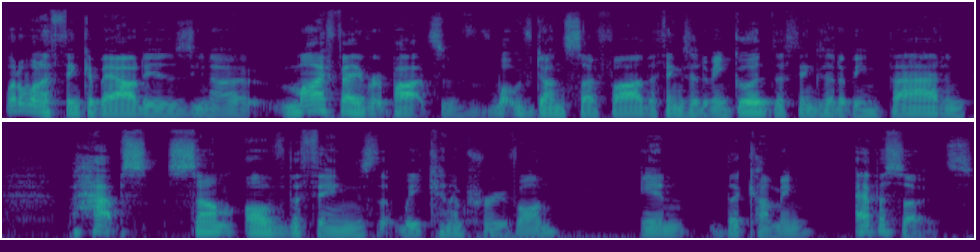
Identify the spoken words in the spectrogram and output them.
what I want to think about is, you know, my favorite parts of what we've done so far, the things that have been good, the things that have been bad, and perhaps some of the things that we can improve on in the coming episodes.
